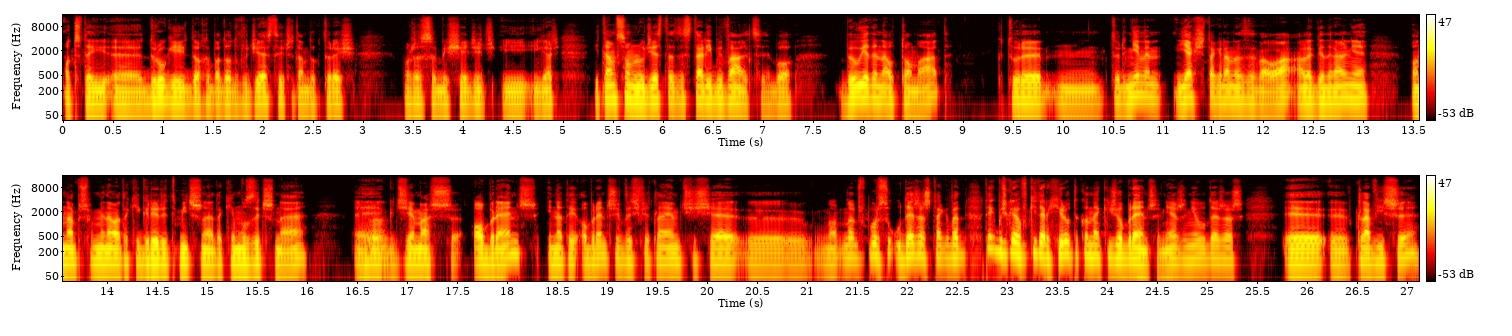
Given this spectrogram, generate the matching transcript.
od tej e, drugiej do chyba do dwudziestej, czy tam do którejś możesz sobie siedzieć i, i grać. I tam są ludzie ze stali bywalcy, bo był jeden automat, który, mm, który nie wiem jak się ta gra nazywała, ale generalnie ona przypominała takie gry rytmiczne, takie muzyczne, mhm. gdzie masz obręcz i na tej obręczy wyświetlają ci się, y, no, no po prostu uderzasz tak, tak jakbyś grał w Guitar Hero, tylko na jakiejś obręczy, nie? że nie uderzasz y, klawiszy,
